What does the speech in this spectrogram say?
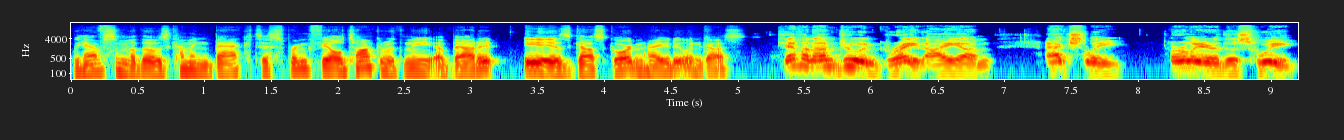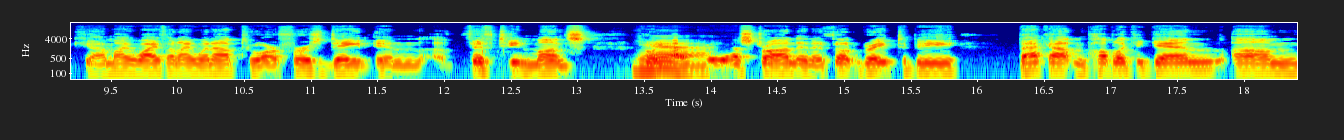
we have some of those coming back to Springfield. Talking with me about it is Gus Gordon. How you doing, Gus? Kevin, I'm doing great. I um, actually earlier this week, uh, my wife and I went out to our first date in uh, 15 months. Yeah. a restaurant, and it felt great to be back out in public again. Um,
